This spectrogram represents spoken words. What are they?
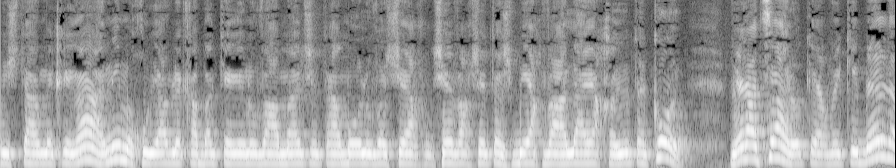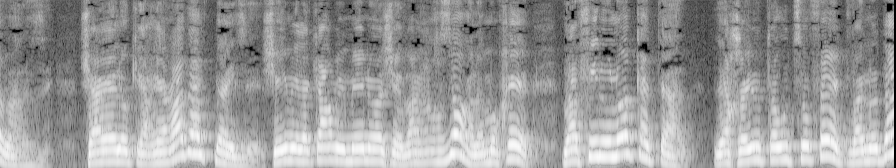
בשטר מכירה, אני מחויב לך בקרן ובעמל שתעמול ובשבח שתשביח ועליי אחריות הכל. ורצה לוקח וקיבל דבר הזה. שהרי לוקח ירד על תנאי זה, שאם ילקח ממנו השבח יחזור על המוכר, ואפילו לא כתב, זה אחריות טעות סופר, כבר נודע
